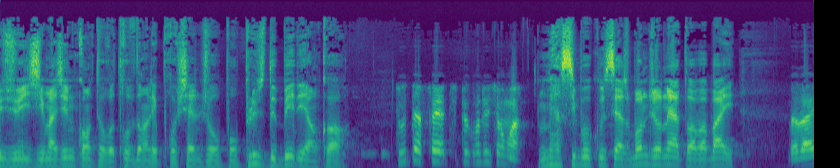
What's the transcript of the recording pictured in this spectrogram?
J'imagine qu'on te retrouve dans les prochains jours pour plus de BD encore. Tout à fait, tu peux compter sur moi. Merci beaucoup Serge. Bonne journée à toi. Bye bye. Bye bye.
